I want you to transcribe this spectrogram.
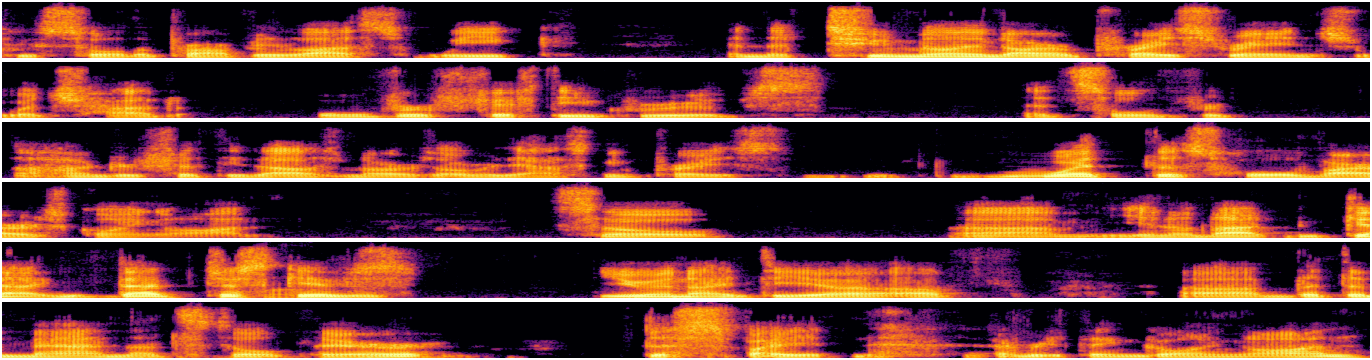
who sold a property last week in the $2 million price range, which had over 50 groups and sold for $150,000 over the asking price with this whole virus going on. So, um, you know, that, that just gives you an idea of uh, the demand that's still there despite everything going on.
